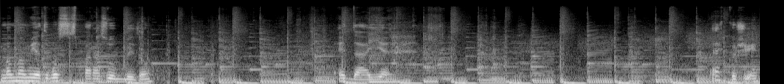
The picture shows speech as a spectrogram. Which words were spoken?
Mamma mia, ti posso sparare subito? E dai. eh. Eccoci.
